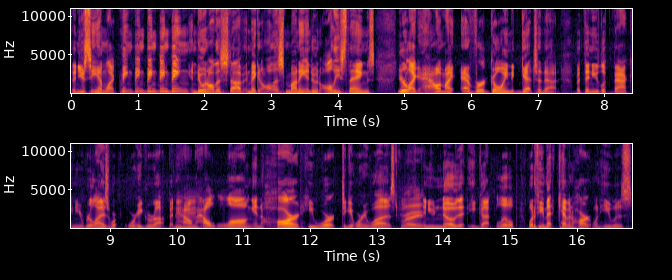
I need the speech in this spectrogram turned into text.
then you see him like bing, bing, bing, bing, bing, and doing all this stuff and making all this money and doing all these things. You're like, how am I ever going to get to that? But then you look back and you realize where, where he grew up and how Mhm. how long and hard he worked to get where he was. Right. And you know that he got little. What if you met Kevin Hart when he was,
